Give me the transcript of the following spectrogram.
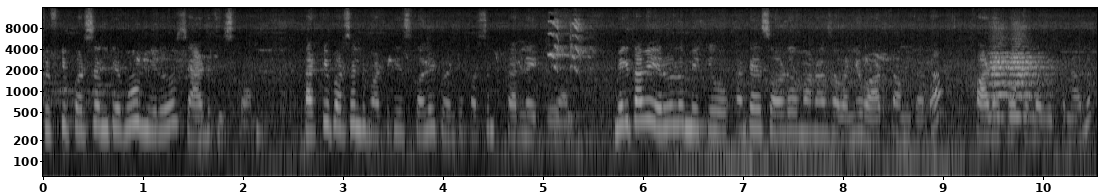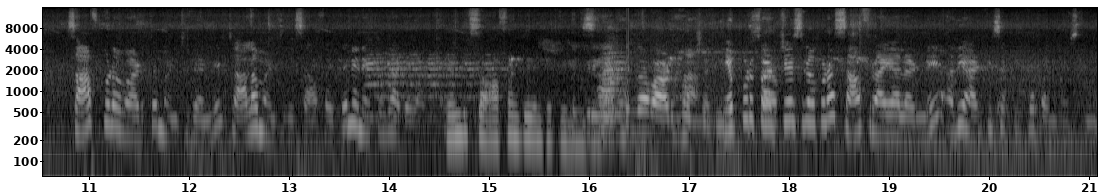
ఫిఫ్టీ పర్సెంట్ ఏమో మీరు శాండ్ తీసుకోవాలి. థర్టీ పర్సెంట్ మట్టి తీసుకోవాలి ట్వంటీ పర్సెంట్ పెర్లైట్ వేయాలి. మిగతావి ఎరువులు మీకు అంటే సోడోమోనాస్ అవన్నీ వాడతాం కదా పాడైపోకుండా విత్తనాలు. సాఫ్ కూడా వాడితే మంచిదండి. చాలా మంచిది సాఫ్ అయితే. నేను ఎక్కువగా అదే వాడతాను. సాఫ్ అంటే ఏంటో తెలియదు గా వాడుకోవచ్చు అది. ఎప్పుడు కట్ చేసినా కూడా సాఫ్ రాయాలండి. అది యాంటీసెప్టిక్గా పనిచేస్తుంది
